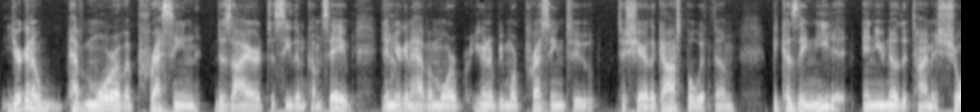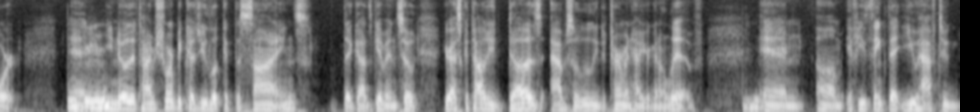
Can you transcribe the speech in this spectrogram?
you're going to have more of a pressing desire to see them come saved, and you're going to have a more you're going to be more pressing to to share the gospel with them because they need it, and you know that time is short, and you know the time's short because you look at the signs that God's given. So your eschatology does absolutely determine how you're going to live. And um, if you think that you have to,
